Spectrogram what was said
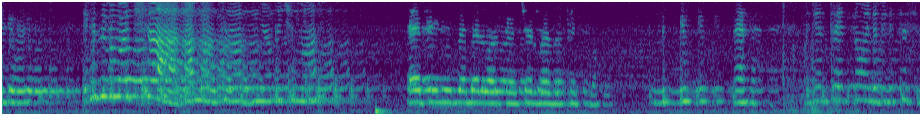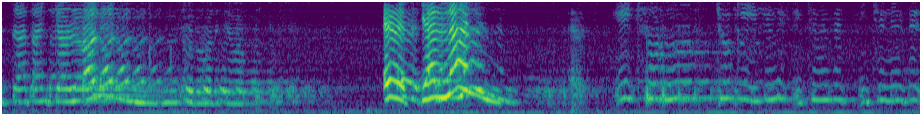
arkadaşlar. Hepinize merhaba arkadaşlar. Ben Mahkur abi. Dünyada kim var? Hepinize merhaba arkadaşlar ben de Tekno. Neyse. Bugün Tekno ile birlikte sizlerden gelen sorulara cevaplayacağız. Evet gel lan. Evet. İlk sorumuz çok iyisiniz. İkinizi, ikinizi,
